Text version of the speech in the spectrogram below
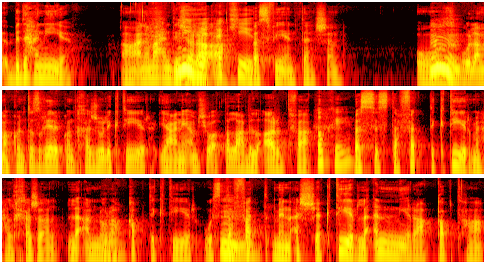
بدها نية. آه أنا ما عندي جرأة أكيد. بس في intention و... ولما كنت صغيرة كنت خجول كتير. يعني أمشي وأطلع بالأرض ف okay. بس استفدت كتير من هالخجل لأنه مم. راقبت كتير واستفدت مم. من أشياء كتير لأني راقبتها.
